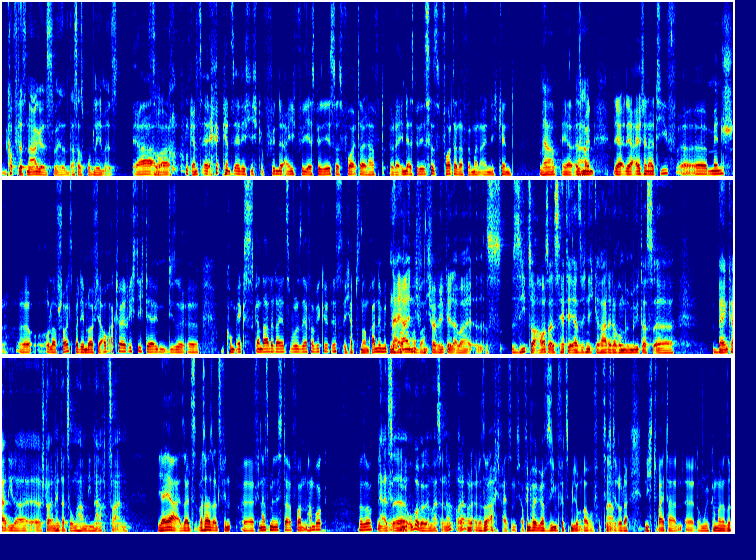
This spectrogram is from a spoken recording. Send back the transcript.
Kopf des Nagels, dass das Problem ist. Ja, So. aber ganz, e- ganz ehrlich, ich finde eigentlich für die SPD ist das vorteilhaft, oder in der SPD ist das vorteilhaft, wenn man einen nicht kennt. Ja, Ja, also Ja. ich meine, der, der Alternativ-Mensch äh, äh, Olaf Scholz, bei dem läuft ja auch aktuell richtig, der in diese äh, Cum-Ex-Skandale da jetzt wohl sehr verwickelt ist. Ich habe es nur am Rande mitbekommen. Naja, nicht, aber nicht verwickelt, aber es sieht so aus, als hätte er sich nicht gerade darum bemüht, dass äh, Banker, die da äh, Steuern hinterzogen haben, die nachzahlen. ja, ja, also als, was war das, als fin äh, Finanzminister von Hamburg oder so? Ja, als äh, Oberbürgermeister, ne? Oder? Oder, oder so? Ach, ich weiß es nicht. Auf jeden Fall wieder auf 47 Millionen Euro verzichtet Ja. oder nicht weiter äh, drum gekümmert und so.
